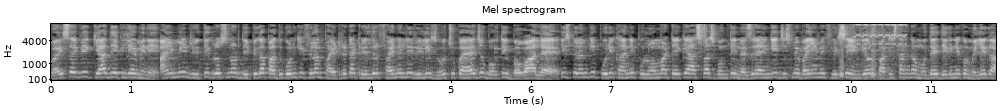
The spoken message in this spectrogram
भाई साहब, ये क्या देख लिया मैंने? आई मीन ऋतिक रोशन और दीपिका पादुकोण की फ़िल्म फाइटर का ट्रेलर फाइनली रिलीज़ हो चुका है, जो बहुत ही बवाल है। इस फ़िल्म की पूरी कहानी पुलवामा टे के आसपास घूमती नज़र आएँगी, जिसमें भाई हमें फिर से इंडिया और पाकिस्तान का मुद्दा देखने को मिलेगा।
